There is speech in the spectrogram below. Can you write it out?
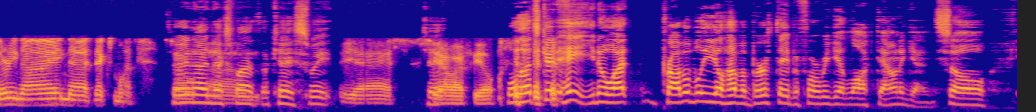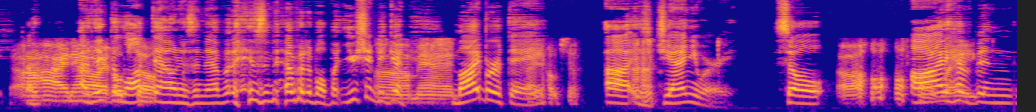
39 uh, next month. So, 39 next um, month. Okay, sweet. Yes. See how I feel. Well, that's good. Hey, you know what? Probably you'll have a birthday before we get locked down again. So I know. I think the hope lockdown is, inevi- is inevitable, but you should be good. Oh man, My I hope so. uh, Uh-huh. is January. So Oh, I right. have been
